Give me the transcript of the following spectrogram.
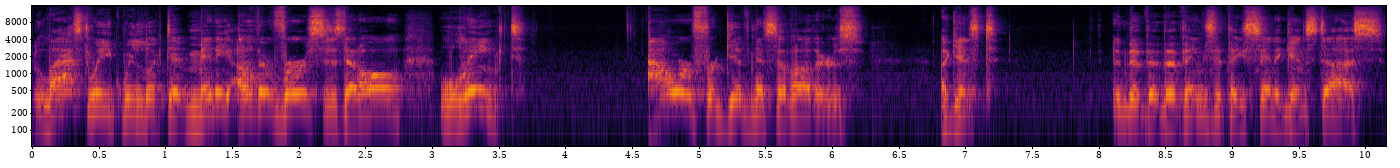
last week we looked at many other verses that all linked our forgiveness of others against the, the, the, things that they sin against us,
